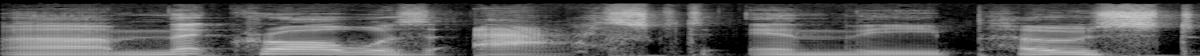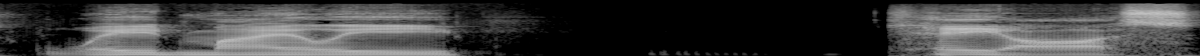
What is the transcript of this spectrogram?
um, Nick Krall was asked in the post Wade Miley chaos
